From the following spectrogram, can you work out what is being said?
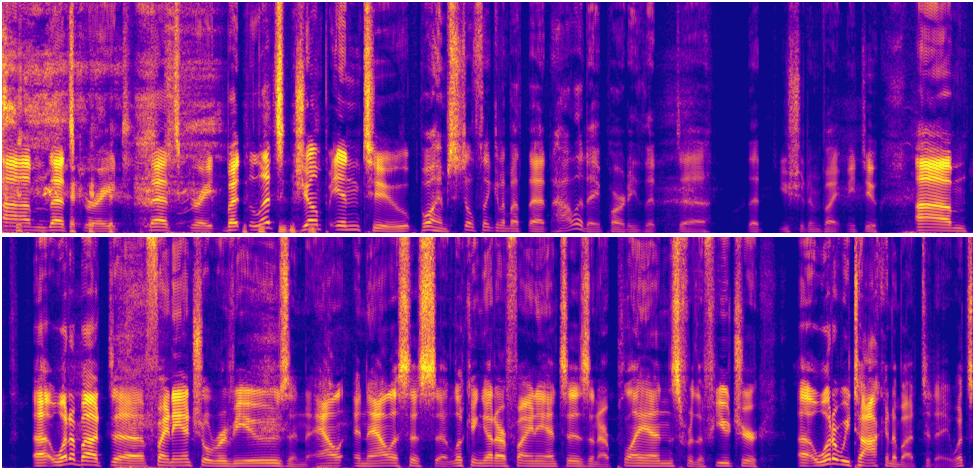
Um, that's great. That's great. But let's jump into. Boy, I'm still thinking about that holiday party that uh, that you should invite me to. Um, uh, what about uh, financial reviews and al- analysis, uh, looking at our finances and our plans for the future? Uh, what are we talking about today? What's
